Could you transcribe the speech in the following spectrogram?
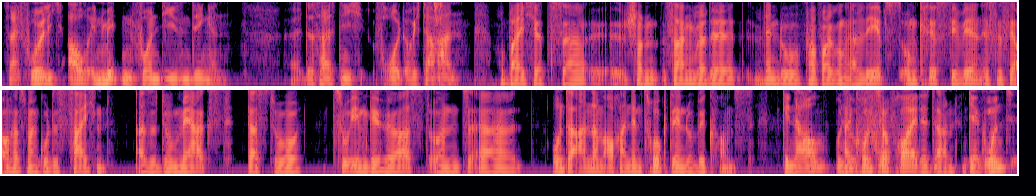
Seid fröhlich auch inmitten von diesen Dingen. Das heißt nicht, freut euch daran. Wobei ich jetzt äh, schon sagen würde, wenn du Verfolgung erlebst, um Christi willen, ist es ja auch erstmal ein gutes Zeichen. Also du merkst, dass du zu ihm gehörst und äh, unter anderem auch an dem Druck, den du bekommst. Genau. Und Ein Grund zur Freude dann. Der Grund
